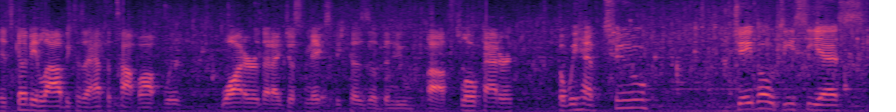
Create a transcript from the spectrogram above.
It's going to be loud because I have to top off with water that I just mixed because of the new uh, flow pattern. But we have two Jebao DCS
